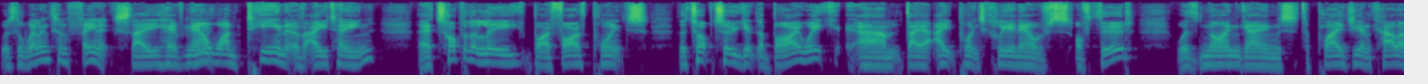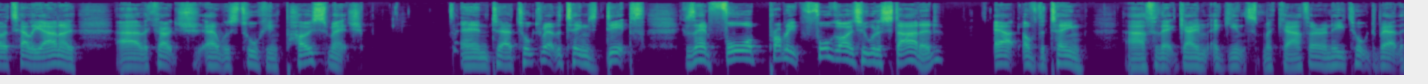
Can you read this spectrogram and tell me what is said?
Was the Wellington Phoenix. They have now won 10 of 18. They're top of the league by five points. The top two get the bye week. Um, they are eight points clear now of, of third with nine games to play. Giancarlo Italiano, uh, the coach, uh, was talking post match and uh, talked about the team's depth because they had four, probably four guys who would have started out of the team uh, for that game against Macarthur, and he talked about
